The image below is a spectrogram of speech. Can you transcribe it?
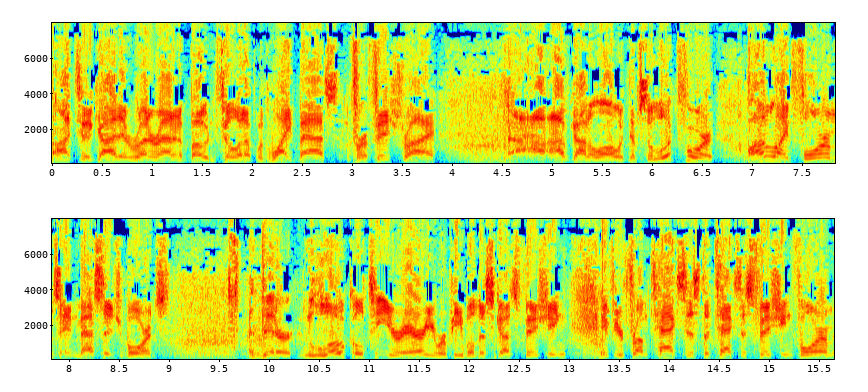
uh, to a guy that run around in a boat and fill it up with white bass for a fish fry, I've gone along with them. So look for online forums and message boards that are local to your area where people discuss fishing. If you're from Texas, the Texas Fishing Forum,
